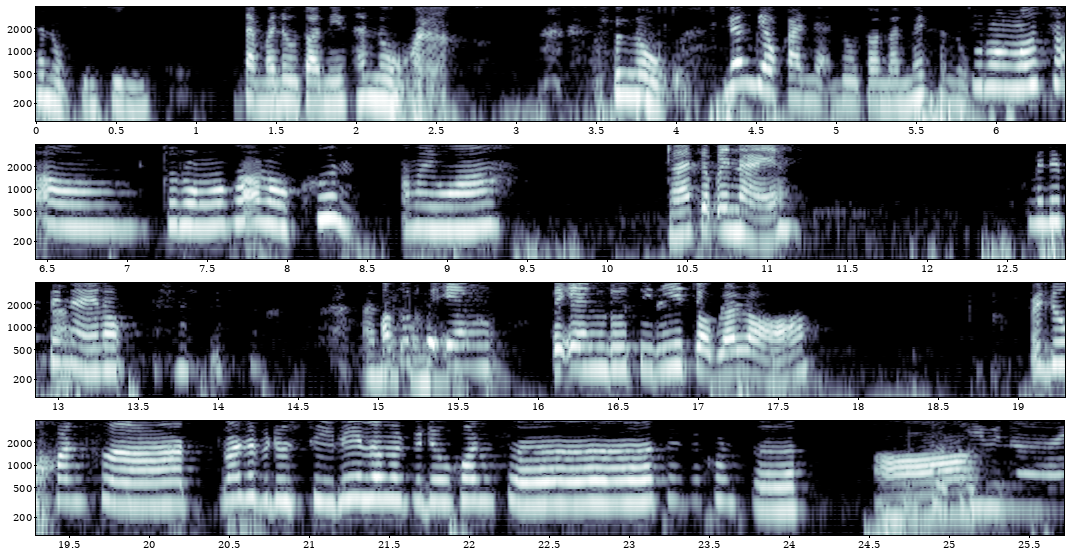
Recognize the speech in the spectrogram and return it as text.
สนุกจริง ๆ แต่มาดูตอนนี้สนุก สนุก เรื่องเดียวกันเนี่ย ดูตอนนั้นไม่สนุกจะลงแล้วจะเอา จะลงแล้วก็เอาเราขึ้น อะไรวะนะจะไปไหน ไม่ได้ไปไหนหรอก อันเอานั้นก็คนตัวเองตัวเองดูซีรีส์จบแล้วเหรอ ไปดูคอนเสิร์ตว่าจะไปดูซีรีส์แล้วมันไปดูคอนเสิร์ตไปดูคอนเสิร์ตอ๋อคอนเสิร์ตทีวีนาย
